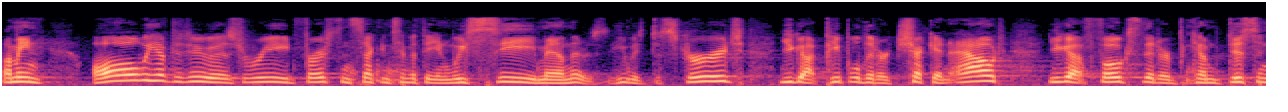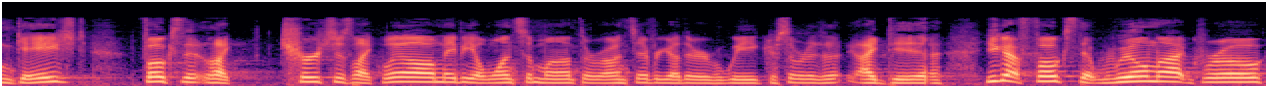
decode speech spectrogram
I mean, all we have to do is read 1st and 2nd Timothy, and we see, man, he was discouraged. You got people that are checking out. You got folks that are become disengaged. Folks that, like, church is like, well, maybe a once a month or once every other week or sort of idea. You got folks that will not grow.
